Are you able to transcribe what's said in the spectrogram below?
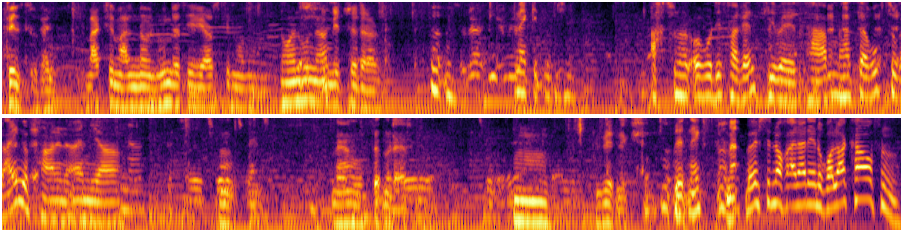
Viel zu viel. Maximal 900 hätte ich ausgemacht. 900? Mit zu tragen. Nein, geht wirklich nicht. 800 Euro Differenz, die wir jetzt haben, hast du ja ruckzuck eingefahren in einem Jahr. 22. Nein, tut mir leid. Wird nichts. Wird nichts. Nein. Möchte noch einer den Roller kaufen?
